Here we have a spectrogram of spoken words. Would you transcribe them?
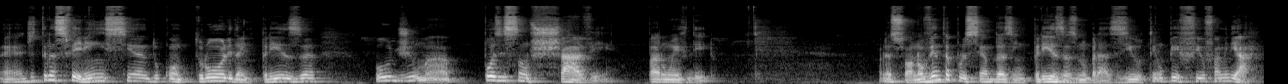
é, de transferência do controle da empresa ou de uma posição chave para um herdeiro. Olha só, 90% das empresas no Brasil têm um perfil familiar.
